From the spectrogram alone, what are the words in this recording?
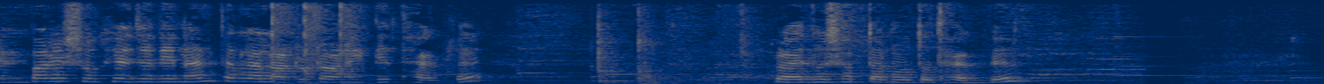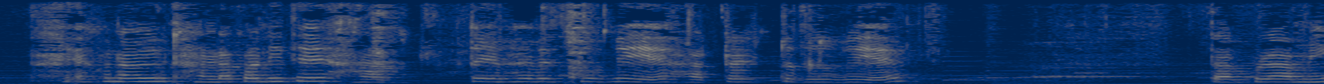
একবারে শুকিয়ে যদি নেন, তাহলে লাড্ডুটা অনেক দিন থাকবে। প্রায় দু সপ্তাহ মতো থাকবে। এখন আমি ঠান্ডা পানিতে হাতটা এভাবে চুবিয়ে, হাতটা একটু ডুবিয়ে তারপরে আমি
